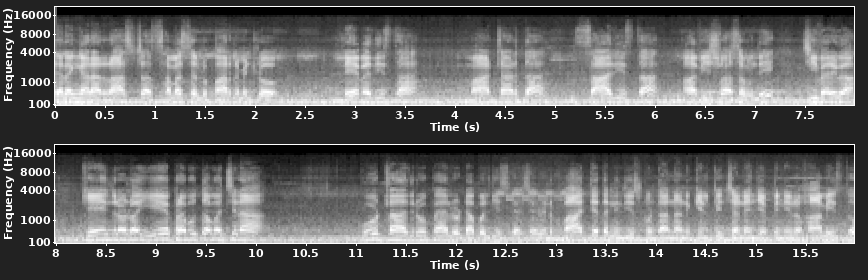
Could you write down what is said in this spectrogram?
తెలంగాణ రాష్ట్ర సమస్యలు పార్లమెంట్లో లేవదీస్తా మాట్లాడతా సాధిస్తా ఆ విశ్వాసం ఉంది. చివరిగా కేంద్రంలో ఏ ప్రభుత్వం వచ్చినా కోట్లాది రూపాయలు డబ్బులు తీసుకొచ్చేటువంటి బాధ్యత నేను తీసుకుంటాను నన్ను గెలిపించండి అని చెప్పి నేను హామీ ఇస్తూ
